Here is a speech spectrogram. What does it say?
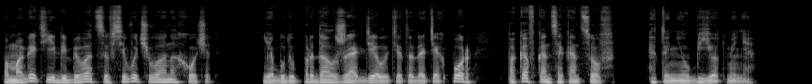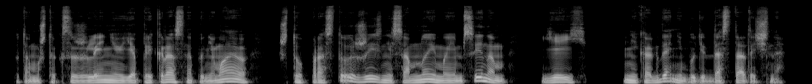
помогать ей добиваться всего, чего она хочет. Я буду продолжать делать это до тех пор, пока в конце концов это не убьет меня. Потому что, к сожалению, я прекрасно понимаю, что простой жизни со мной и моим сыном ей никогда не будет достаточно.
